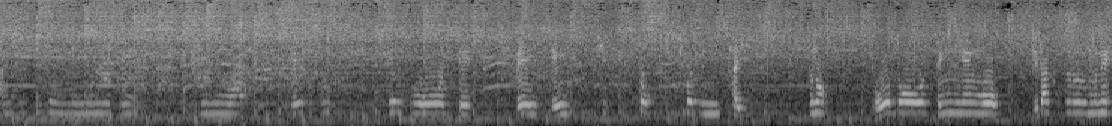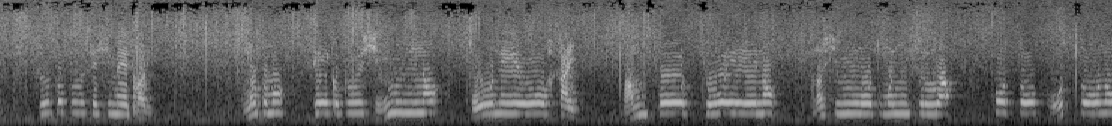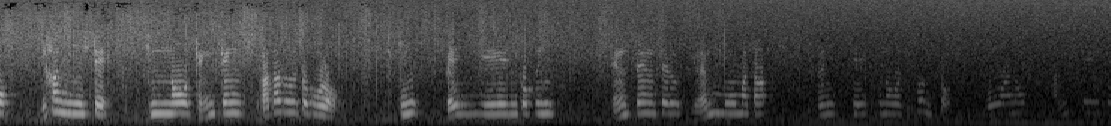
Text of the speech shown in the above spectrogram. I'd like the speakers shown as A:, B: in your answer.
A: 何日県に分金は政府政府をして米英地と四国に対しその共同宣言を受諾する旨通告せしめたり。そもそも帝国市民の亡命を図り万法共栄の楽しみを共にするは構想構想の違反にして真の権限不かざるところ。先に米英二国に宣戦せるゆえんもまた実に帝国の自尊と講和の安定と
